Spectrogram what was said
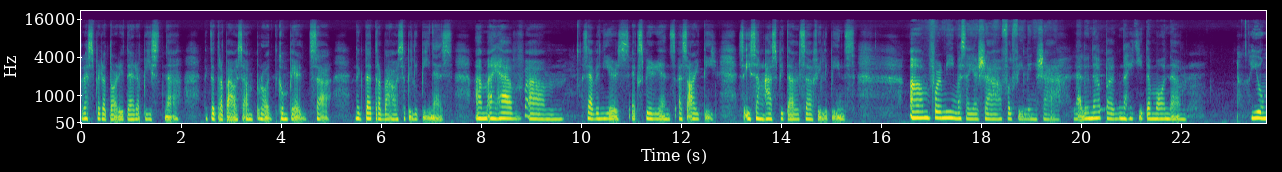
respiratory therapist na nagtatrabaho sa abroad compared sa nagtatrabaho sa Pilipinas. Um, I have um, seven years experience as RT sa isang hospital sa Philippines. Um, for me, masaya siya, fulfilling siya. Lalo na pag nakikita mo na yung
